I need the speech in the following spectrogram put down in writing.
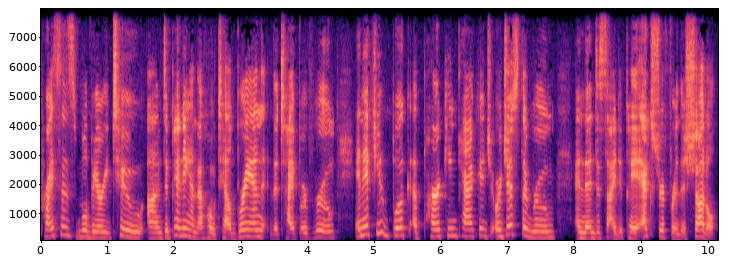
Prices will vary too, uh, depending on the hotel brand, the type of room, and if you book a parking package or just the room and then decide to pay extra for the shuttle.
